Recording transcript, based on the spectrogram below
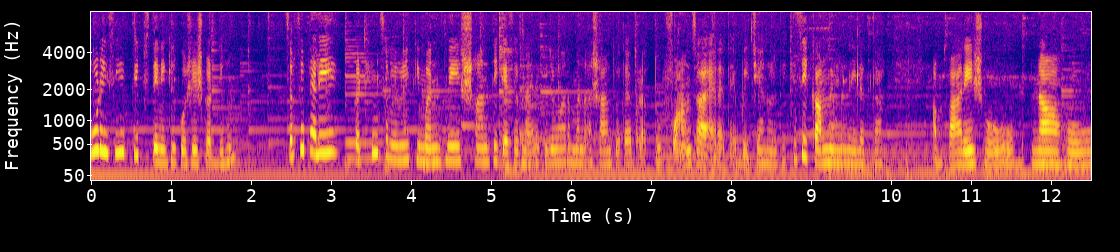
थोड़ी सी टिप्स देने की कोशिश करती हूँ। सबसे पहले कठिन समय में कि मन में शांति कैसे बनाए रखें जब हमारा मन अशांत होता है, बड़ा तूफ़ान सा आया रहता है, बेचैन हो जाता है, किसी काम में मन नहीं लगता, अब बारिश हो, ना हो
